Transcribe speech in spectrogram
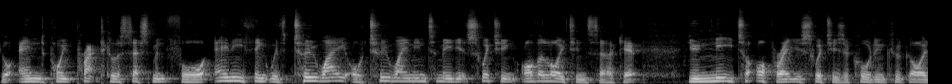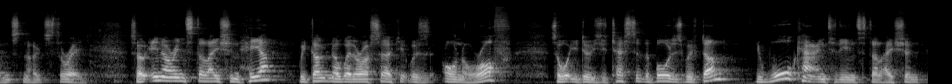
your endpoint practical assessment for anything with two-way or two-way and intermediate switching of a lighting circuit, you need to operate your switches according to guidance notes 3. So in our installation here, we don't know whether our circuit was on or off. So what you do is you test at the board as we've done, you walk out into the installation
